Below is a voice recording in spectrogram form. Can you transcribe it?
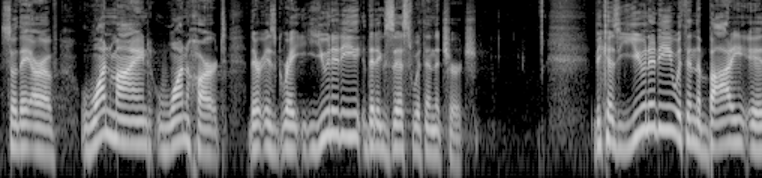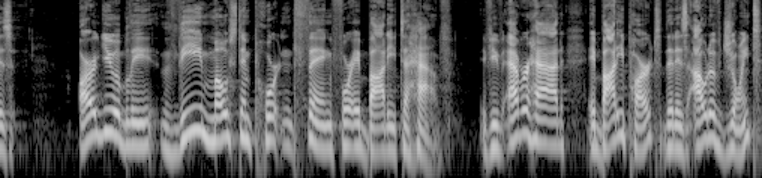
So, they are of one mind, one heart. There is great unity that exists within the church. Because unity within the body is arguably the most important thing for a body to have. If you've ever had a body part that is out of joint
